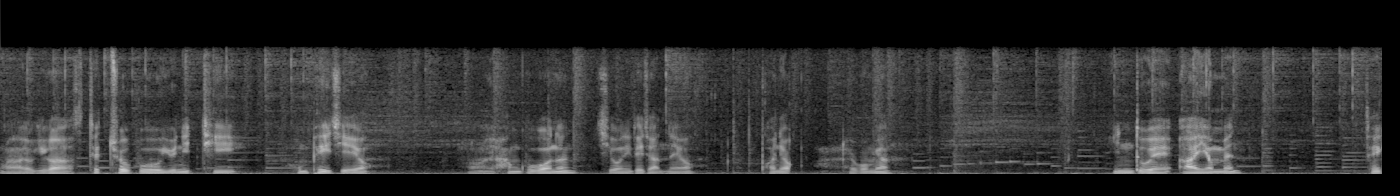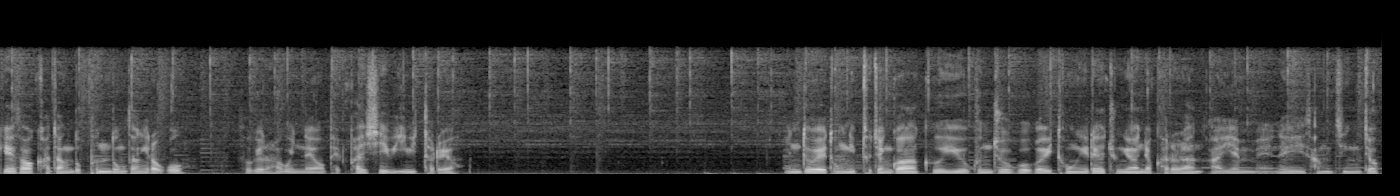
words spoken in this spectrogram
아, 여기가 Statue of Unity 홈페이지예요. 어, 한국어는 지원이 되지 않네요. 번역 해보면 인도의 Iron Man 세계에서 가장 높은 동상이라고 소개를 하고 있네요. 182m래요. 인도의 독립투쟁과 그 이후 군주국의 통일에 중요한 역할을 한 아이언맨의 상징적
